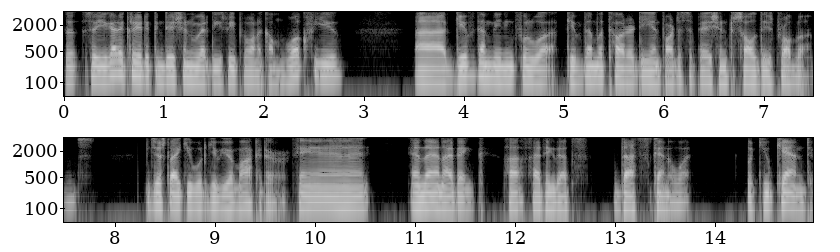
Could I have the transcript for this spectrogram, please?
So, so you got to create a condition where these people want to come work for you, uh, give them meaningful work, give them authority and participation to solve these problems, just like you would give your marketer. And and then I think uh, I think that's that's kind of what what you can do.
